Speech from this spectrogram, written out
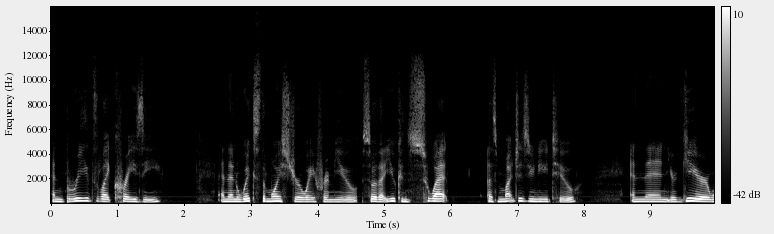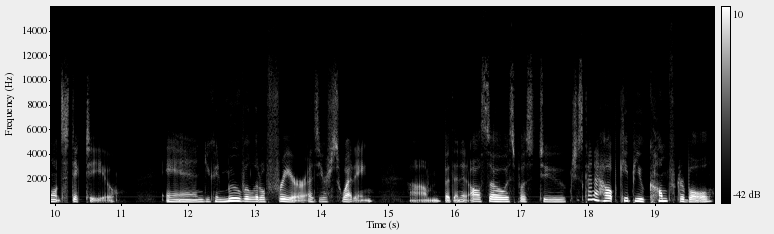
and breathes like crazy and then wicks the moisture away from you so that you can sweat as much as you need to and then your gear won't stick to you and you can move a little freer as you're sweating um, but then it also is supposed to just kind of help keep you comfortable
